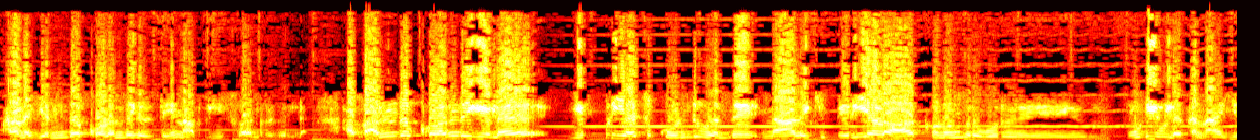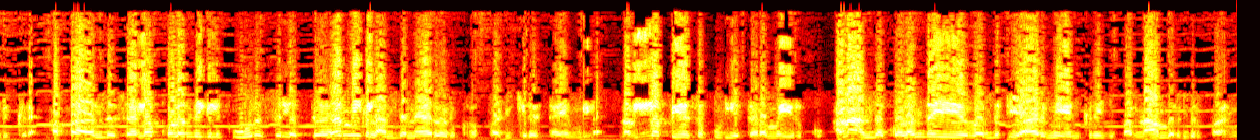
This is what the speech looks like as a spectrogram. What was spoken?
ஆனா எந்த குழந்தைகள்ட்டையும் நான் பீஸ் வாங்குறது இல்ல அப்ப அந்த குழந்தைகளை எப்படியாச்சும் கொண்டு வந்து நாளைக்கு பெரிய ஆள் ஆக்கணுங்கிற ஒரு முடிவுல தான் நான் இருக்கிறேன். அப்ப அந்த சில குழந்தைகளுக்கு ஒரு சில திறமைகள் அந்த நேரம் இருக்கும். படிக்கிற டைம்ல நல்லா பேசக்கூடிய திறமை இருக்கும். ஆனா அந்த குழந்தைய வந்துட்டு யாருமே என்கரேஜ் பண்ணாம இருந்திருப்பாங்க.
